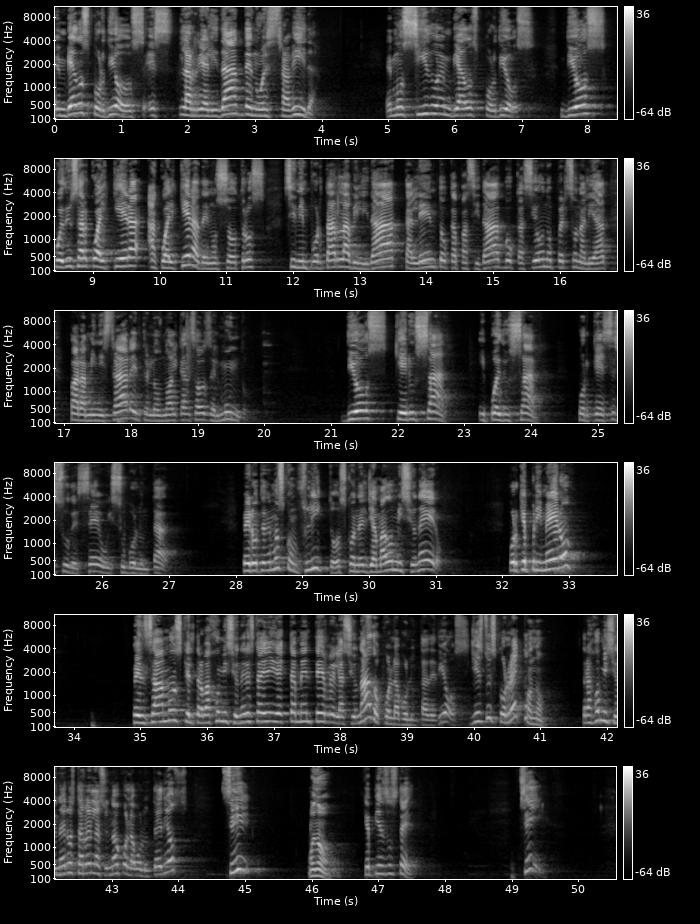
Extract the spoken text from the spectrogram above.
enviados por Dios es la realidad de nuestra vida. Hemos sido enviados por Dios. Dios puede usar cualquiera a cualquiera de nosotros sin importar la habilidad, talento, capacidad, vocación o personalidad para ministrar entre los no alcanzados del mundo. Dios quiere usar y puede usar porque ese es su deseo y su voluntad. Pero tenemos conflictos con el llamado misionero, porque primero pensamos que el trabajo misionero está directamente relacionado con la voluntad de Dios. ¿Y esto es correcto o no? ¿El trabajo misionero está relacionado con la voluntad de Dios? ¿Sí o no? ¿Qué piensa usted? Sí.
